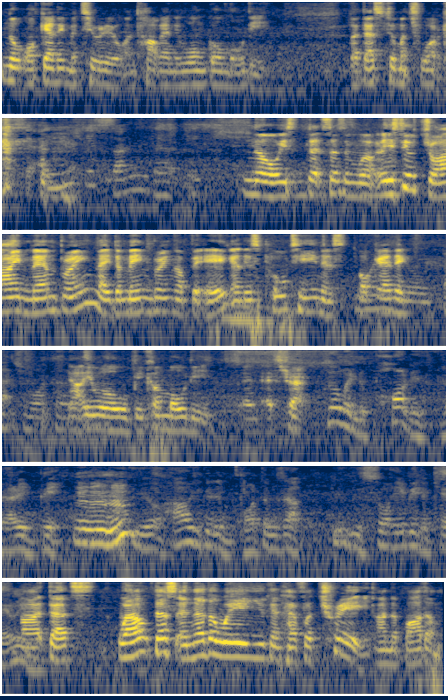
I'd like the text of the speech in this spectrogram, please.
no organic material on top and it won't go moldy. But that's too much work. I usually sun the egg. No, it's, that doesn't work. It's still dry membrane, like the membrane of the egg, and this protein is organic. When you touch water. Yeah, it will become moldy and extract. So when the pot is very big, Mm-hmm. you how you get it bottoms up? It's so heavy to carry. Uh, that's well. That's another way you can have a tray on the bottom.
